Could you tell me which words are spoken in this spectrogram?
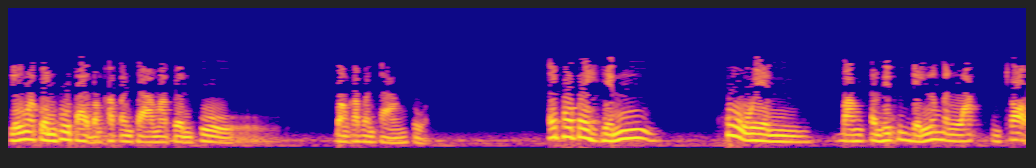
หรือมาเป็นผู้ใต้บังคับบัญชามาเป็นผู้บังคับบัญชาของตัวไอ้พอไปเห็นคู่เวรบางชนิดเห็นแล้วมันรักมันชอบ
